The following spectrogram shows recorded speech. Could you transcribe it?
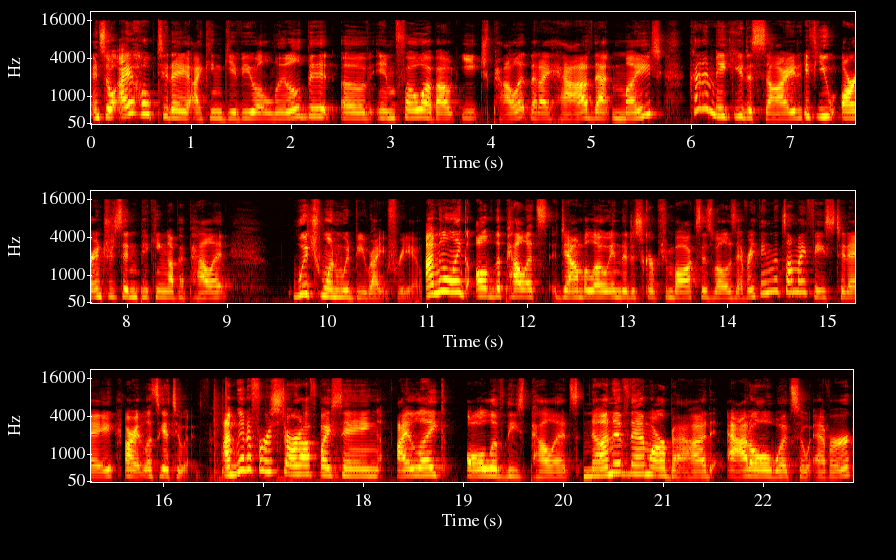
And so I hope today I can give you a little bit of info about each palette that I have that might kind of make you decide if you are interested in picking up a palette which one would be right for you. I'm gonna link all the palettes down below in the description box as well as everything that's on my face today. All right, let's get to it. I'm gonna first start off by saying I like all of these palettes. None of them are bad at all whatsoever.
